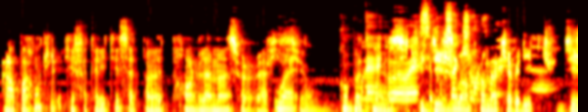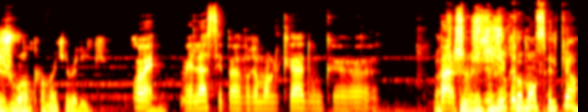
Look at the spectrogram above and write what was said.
Euh, Alors par contre, les, fatalités, ça te permet de prendre la main sur la Ouais. fiction. Complètement. Ouais, ouais, si tu déjoues un plan machiavélique, tu déjoues un plan machiavélique. Ouais, mais là, c'est pas vraiment le cas, donc. euh, Bah, Enfin, tu peux je- je imaginer jouerais- comment c'est le cas.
